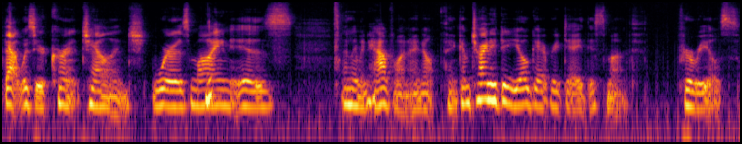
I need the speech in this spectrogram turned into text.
that was your current challenge. Whereas mine is, I don't even have one. I don't think. I'm trying to do yoga every day this month for reals.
